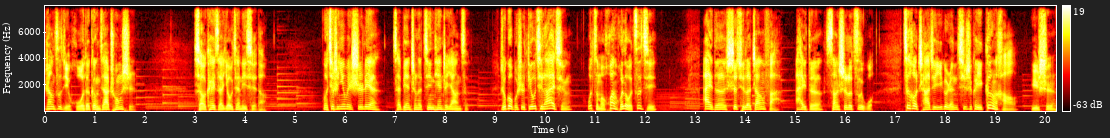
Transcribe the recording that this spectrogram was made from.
让自己活得更加充实。小 K 在邮件里写道：“我就是因为失恋，才变成了今天这样子。如果不是丢弃了爱情，我怎么换回了我自己？爱的失去了章法，爱的丧失了自我，最后察觉一个人其实可以更好，于是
